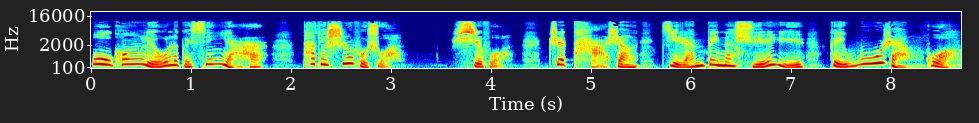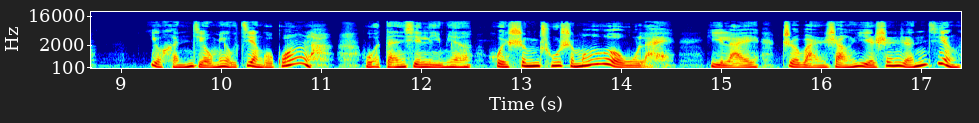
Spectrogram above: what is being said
悟空留了个心眼儿，他对师傅说：“师傅，这塔上既然被那血雨给污染过，有很久没有见过光了，我担心里面会生出什么恶物来。一来这晚上夜深人静，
